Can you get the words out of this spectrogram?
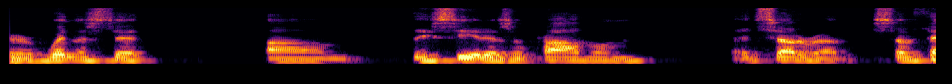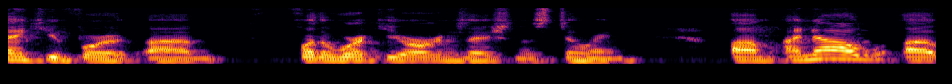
witnessed it. Um, they see it as a problem, et cetera. So thank you for um, for the work your organization is doing. Um, I now uh,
